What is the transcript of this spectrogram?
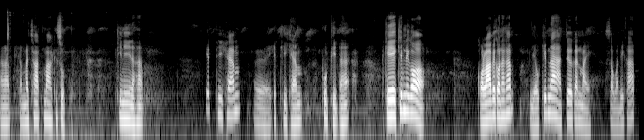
นะครับธรรมชาติมากที่สุดที่นี่นะครับ ST Camp เออ ST Camp พูดผิดนะฮะโอเคคลิปนี้ก็ขอลาไปก่อนนะครับ เดี๋ยวคลิปหน้าเจอกันใหม่ สวัสดีครับ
